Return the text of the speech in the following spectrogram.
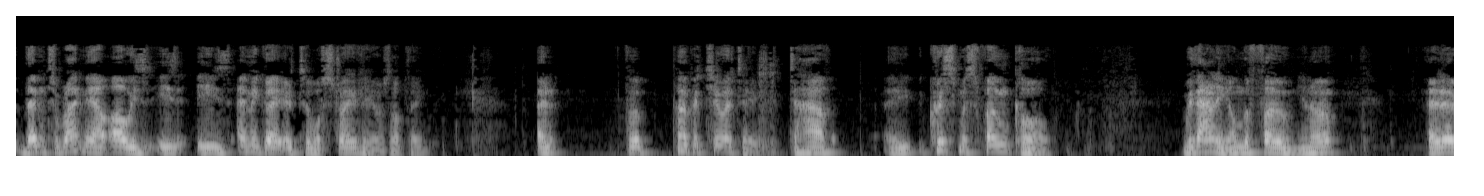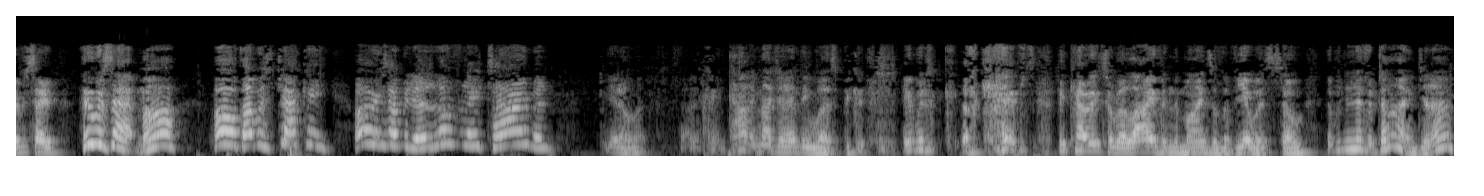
them to write me out, oh, he's, he's, he's emigrated to Australia or something. And for perpetuity to have a Christmas phone call with Annie on the phone, you know? And they would say, who was that, Ma? Oh, that was Jackie. Oh, he's having a lovely time. And, you know, I can't imagine anything worse because it would have kept the character alive in the minds of the viewers so they would have never died, you know?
